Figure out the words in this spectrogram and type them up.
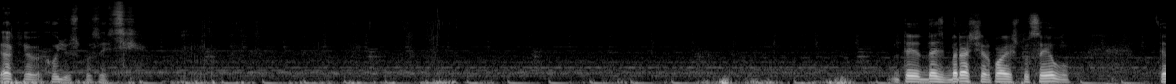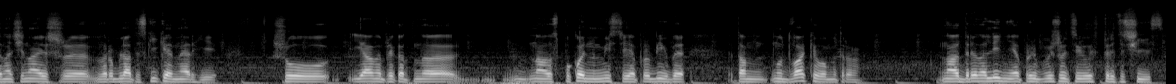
Як я виходжу з позиції? Ти десь береш, черпаєш ту силу, ти починаєш е, виробляти скільки енергії. Що я, наприклад, на, на спокійному місці я пробіг би там, ну, 2 кілометри. На адреналіні я пробіжу цілих 36.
